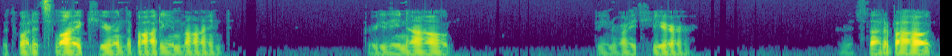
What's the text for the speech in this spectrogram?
with what it's like here in the body and mind. Breathing out, being right here. And it's not about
